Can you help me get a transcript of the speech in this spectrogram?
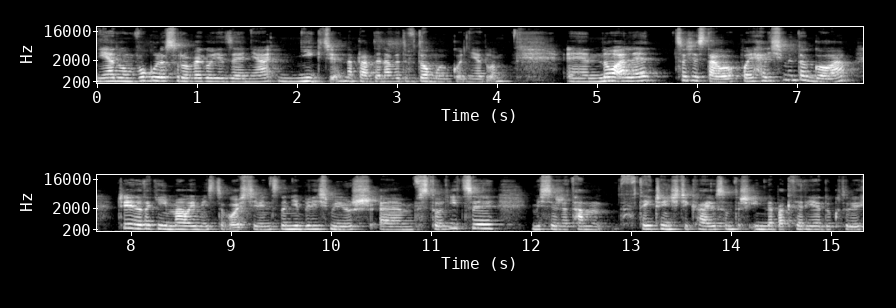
nie jadłam w ogóle surowego jedzenia, nigdzie, naprawdę, nawet w domu go nie jadłam. No ale co się stało? Pojechaliśmy do Goa, czyli do takiej małej miejscowości, więc no nie byliśmy już w stolicy. Myślę, że tam w tej części kraju są też inne bakterie, do których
